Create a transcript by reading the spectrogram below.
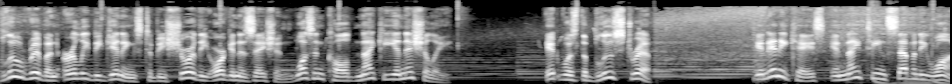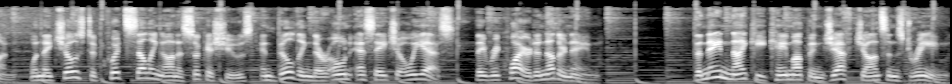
Blue Ribbon early beginnings to be sure the organization wasn't called Nike initially. It was the Blue Strip. In any case, in 1971, when they chose to quit selling Onitsuka shoes and building their own SHOES, they required another name. The name Nike came up in Jeff Johnson's dream.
